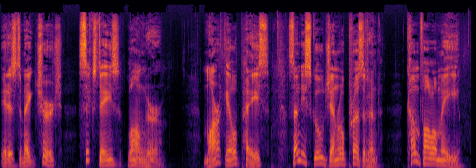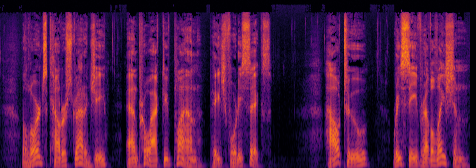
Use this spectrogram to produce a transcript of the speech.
it is to make church six days longer. Mark L. Pace, Sunday School General President, Come Follow Me, The Lord's Counter Strategy and Proactive Plan page 46. How to receive revelation.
